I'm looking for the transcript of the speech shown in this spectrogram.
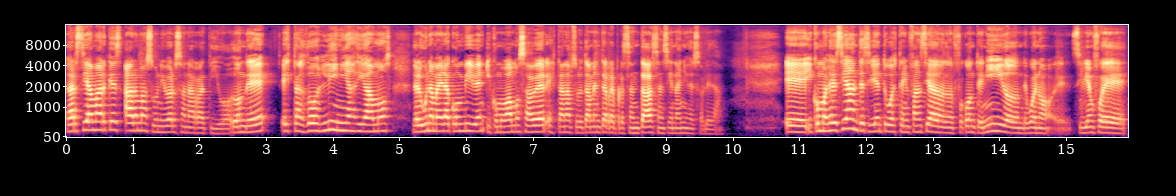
García Márquez arma su universo narrativo, donde estas dos líneas, digamos, de alguna manera conviven y como vamos a ver, están absolutamente representadas en Cien años de soledad. Eh, y como les decía antes, si bien tuvo esta infancia donde fue contenido, donde, bueno, eh, si bien fue,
